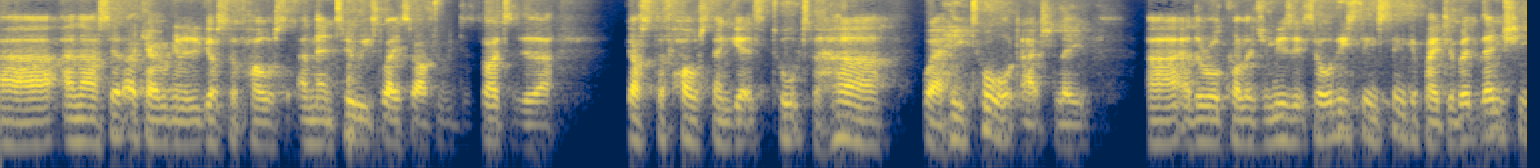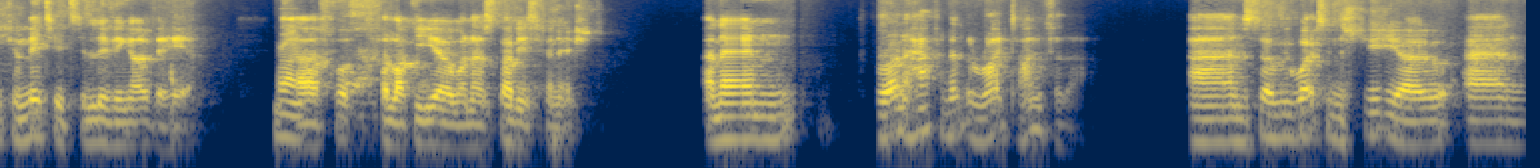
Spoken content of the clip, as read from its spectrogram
Uh, and I said, okay, we're going to do Gustav Holst. And then two weeks later, after we decided to do that, Gustav Holst then gets taught to her, where he taught actually uh, at the Royal College of Music. So all these things syncopated. But then she committed to living over here Right. uh, for, for like a year when her studies finished. And then Corona happened at the right time for that. And so we worked in the studio and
